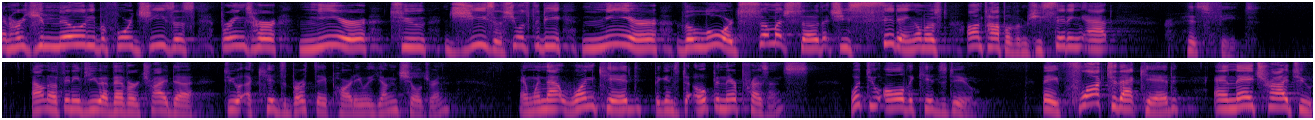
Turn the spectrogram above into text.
And her humility before Jesus brings her near to Jesus. She wants to be near the Lord, so much so that she's sitting almost on top of him. She's sitting at his feet. I don't know if any of you have ever tried to do a kid's birthday party with young children. And when that one kid begins to open their presents, what do all the kids do? They flock to that kid and they try to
